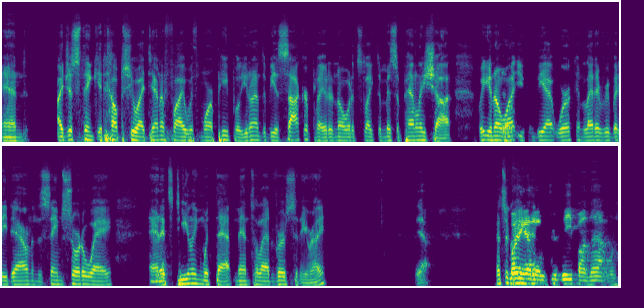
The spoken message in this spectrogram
and I just think it helps you identify with more people. You don't have to be a soccer player to know what it's like to miss a penalty shot, but you know what? You can be at work and let everybody down in the same sort of way, and it's dealing with that mental adversity, right? Yeah. That's a Might great have got a little too deep on that one.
